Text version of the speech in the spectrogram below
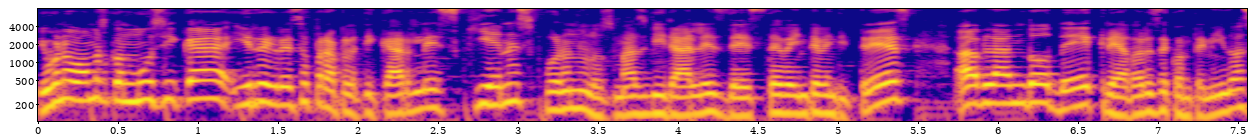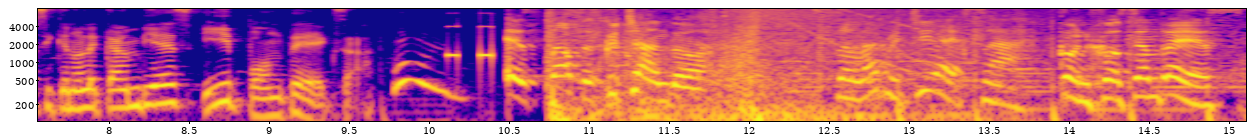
Y bueno, vamos con música y regreso para platicarles quiénes fueron los más virales de este 2023, hablando de creadores de contenido, así que no le cambies y ponte exa. Estás escuchando Celebrity Exa con José Andrés.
